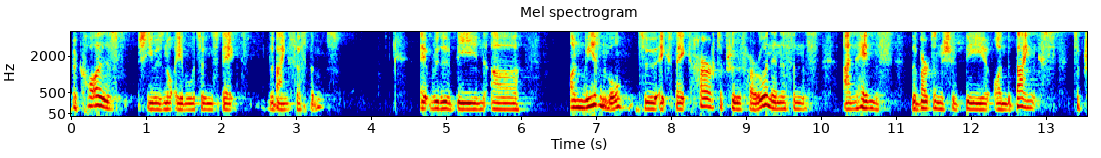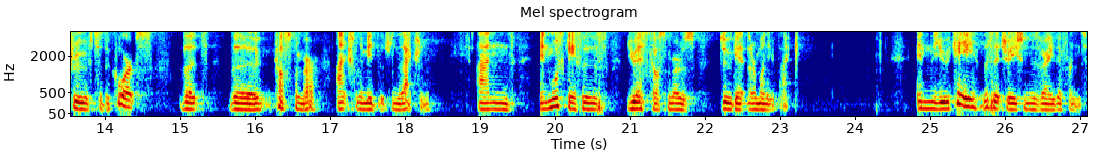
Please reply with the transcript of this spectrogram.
because she was not able to inspect the bank systems, it would have been uh, unreasonable to expect her to prove her own innocence, and hence the burden should be on the banks to prove to the courts that the customer actually made the transaction. And in most cases, US customers do get their money back. In the UK, the situation is very different.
